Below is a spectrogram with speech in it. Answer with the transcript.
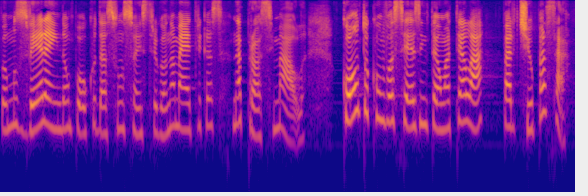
Vamos ver ainda um pouco das funções trigonométricas na próxima aula. Conto com vocês, então, até lá. Partiu passar!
